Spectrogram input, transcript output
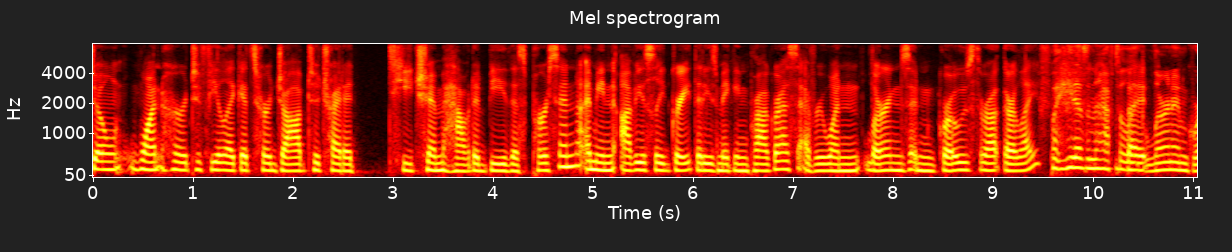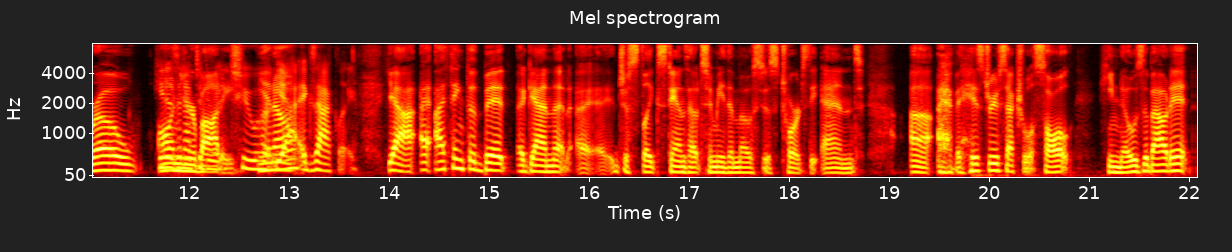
don't want her to feel like it's her job to try to teach him how to be this person. I mean, obviously great that he's making progress. Everyone learns and grows throughout their life. But he doesn't have to like learn and grow he on doesn't your have to body. to her. You know? Yeah, exactly. Yeah, I, I think the bit again that uh, just like stands out to me the most is towards the end. Uh, I have a history of sexual assault. He knows about it.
